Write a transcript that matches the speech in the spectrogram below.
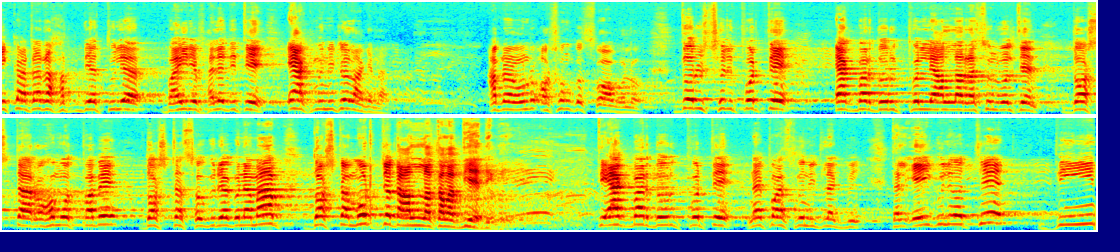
এই কাঁটাটা হাত দিয়ে তুলে বাইরে ফেলে দিতে এক মিনিটও লাগে না। আপনার অসংখ্য সব হলো। দরুদ শরীফ পড়তে একবার দরুদ পড়লে আল্লাহ রাসুল বলছেন, দশটা রহমত পাবে, দশটা সগিরা গুনা মাপ দশটা মর্যাদা আল্লাহ তালা দিয়ে দেবে। তো একবার দৌড় পড়তে না পাঁচ মিনিট লাগবে। তাহলে এইগুলি হচ্ছে দিন,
